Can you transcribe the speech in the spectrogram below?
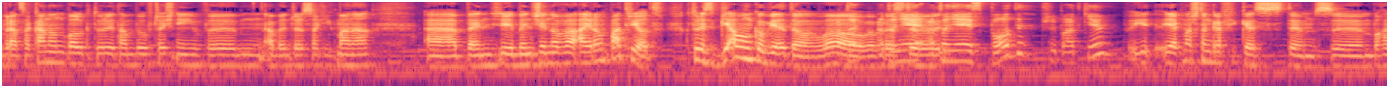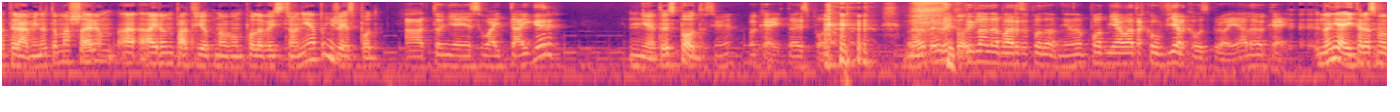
wraca Cannonball, który tam był wcześniej w mm, Avengersach Hickmana. Będzie, będzie nowa Iron Patriot, który jest białą kobietą. Wow, a to. A to, nie, a to nie jest pod przypadkiem? Jak masz tę grafikę z tym, z bohaterami, no to masz Iron, Iron Patriot nową po lewej stronie, a poniżej jest pod. A to nie jest White Tiger? Nie, to jest pod. Okej, okay, to jest pod. no, to jest pod. Wygląda bardzo podobnie. No, pod miała taką wielką zbroję, ale okej. Okay. No nie, i teraz ma,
